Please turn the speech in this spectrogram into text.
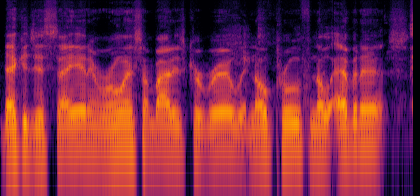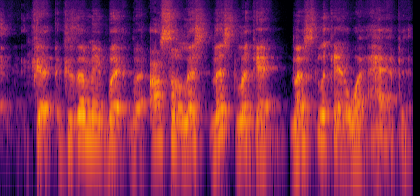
they could just say it and ruin somebody's career with no proof, no evidence. because I mean, but but also let's let's look at let's look at what happened.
